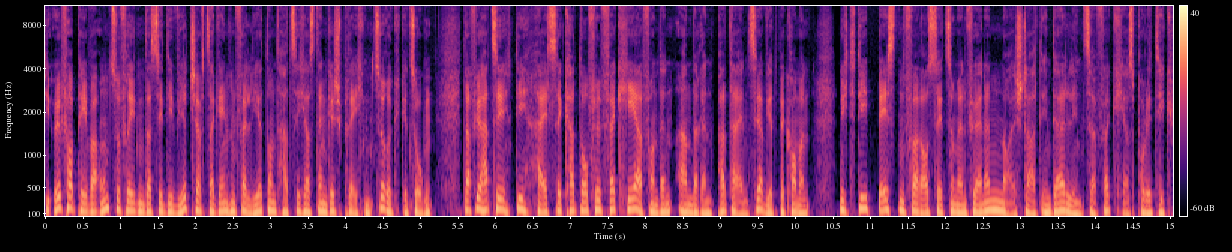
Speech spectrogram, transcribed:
Die ÖVP war unzufrieden, dass sie die Wirtschaftsagenten verliert und hat sich aus den Gesprächen zurückgezogen. Dafür hat sie die heiße Kartoffel Verkehr von den anderen Parteien serviert bekommen. Nicht die besten Voraussetzungen für einen Neustart in der Linzer Verkehrspolitik.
